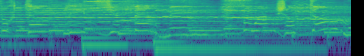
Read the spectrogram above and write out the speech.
pourtant les yeux fermés, moi j'entends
